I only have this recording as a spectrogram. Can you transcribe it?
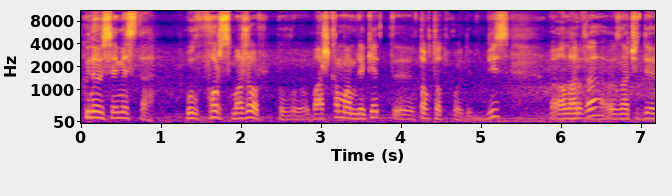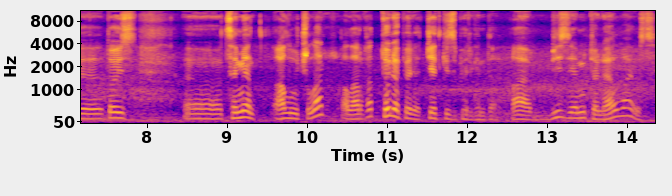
күнөөсү эмес да. Бул форс мажор бул башка мамлекет токтотуп койду. Биз аларга значит то есть цемент алуучулар аларга төлөп берет жеткизип бергенде а биз эми төлөй албайбыз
